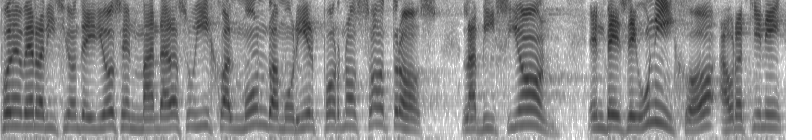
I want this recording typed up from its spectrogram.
Pueden ver la visión de Dios en mandar a su Hijo al mundo a morir por nosotros. La visión. En vez de un hijo, ahora tiene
